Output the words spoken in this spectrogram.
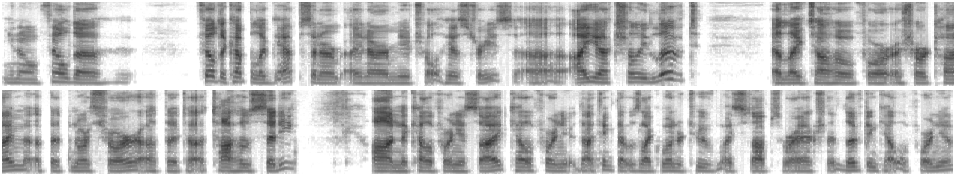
you know, filled a filled a couple of gaps in our in our mutual histories. Uh, I actually lived at Lake Tahoe for a short time up at North Shore, up at uh, Tahoe City, on the California side. California, I think that was like one or two of my stops where I actually lived in California,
